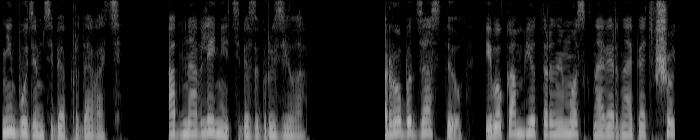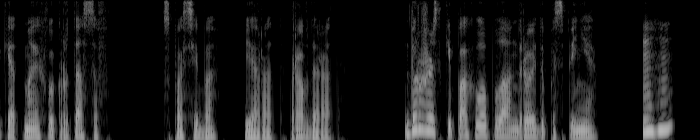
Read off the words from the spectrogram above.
Не будем тебя продавать. Обновление тебе загрузила». Робот застыл. Его компьютерный мозг, наверное, опять в шоке от моих выкрутасов. «Спасибо. Я рад. Правда рад». Дружески похлопала андроида по спине. «Угу.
